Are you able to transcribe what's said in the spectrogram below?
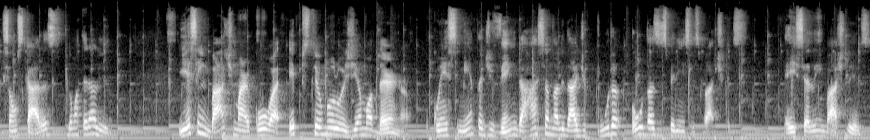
que são os caras do materialismo. E esse embate marcou a epistemologia moderna. O conhecimento advém da racionalidade pura ou das experiências práticas. Esse era o embate deles.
